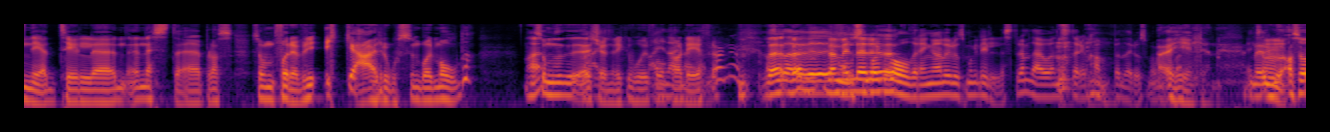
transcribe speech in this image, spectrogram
ned til neste plass, som for øvrig ikke er Rosenborg-Molde. Nei. Som Jeg skjønner ikke hvor folk har det fra. Rosenborg-Vålerenga eller Rosenborg-Lillestrøm, det er jo en større kamp enn det Jeg er helt enig. Men, altså,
